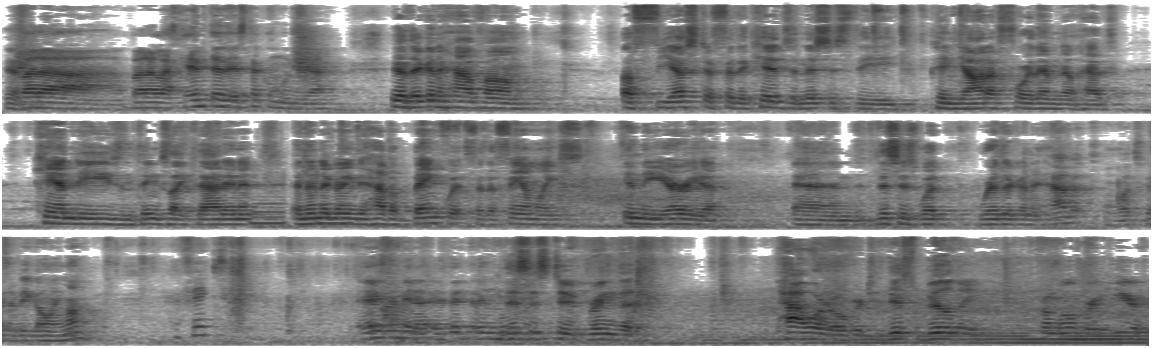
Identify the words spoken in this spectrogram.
Yeah. para, para la gente de esta comunidad. Yeah, they're going to have um, a fiesta for the kids, and this is the pinata for them. They'll have candies and things like that in it, and then they're going to have a banquet for the families in the area. And this is what where they're going to have it and what's going to be going on. Perfect. Este, mira, es de tres This is to bring the power over to this building from over here.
